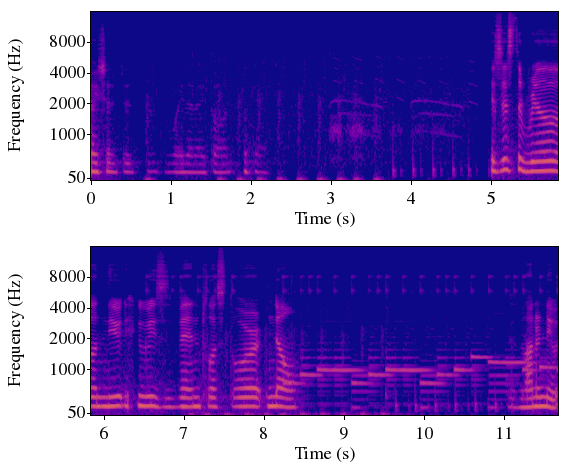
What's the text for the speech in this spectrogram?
I should have did it the way that I thought. Okay. Is this the real Newt who is Vin plus Thor? No. It's not a Newt.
